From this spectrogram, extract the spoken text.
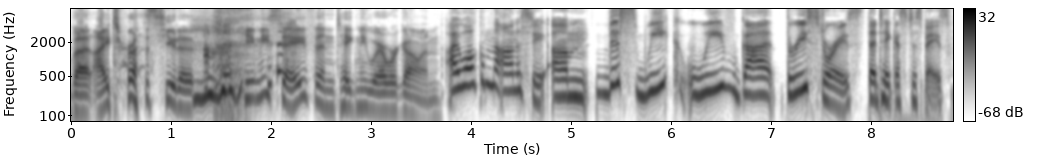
but I trust you to keep me safe and take me where we're going. I welcome the honesty. Um, this week we've got three stories that take us to space.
